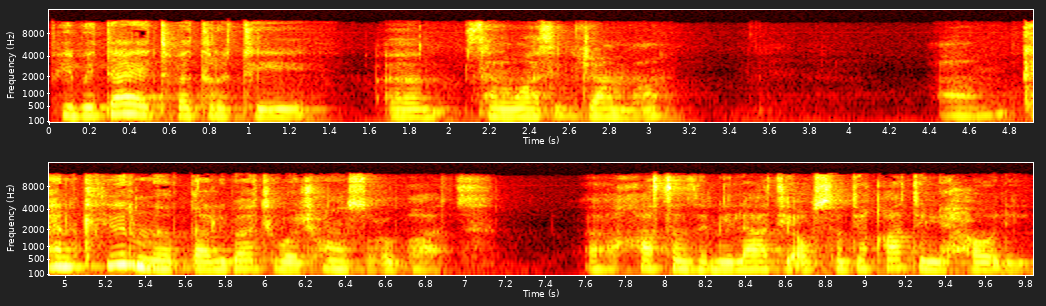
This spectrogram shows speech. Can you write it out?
في بداية فترتي سنوات الجامعة. كان كثير من الطالبات يواجهون صعوبات خاصة زميلاتي أو صديقاتي اللي حولي،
